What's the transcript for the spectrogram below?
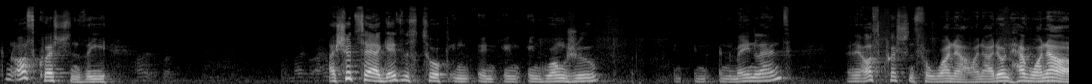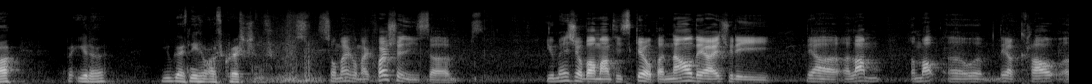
Come and ask questions. The, I should say I gave this talk in, in, in, in Guangzhou, in, in, the mainland, and I asked questions for one hour. And I don't have one hour, but you know, you guys need to ask questions. So Michael, my question is, uh, you mentioned about multi-scale, but now there are actually there are a lot uh, there are cloud uh,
